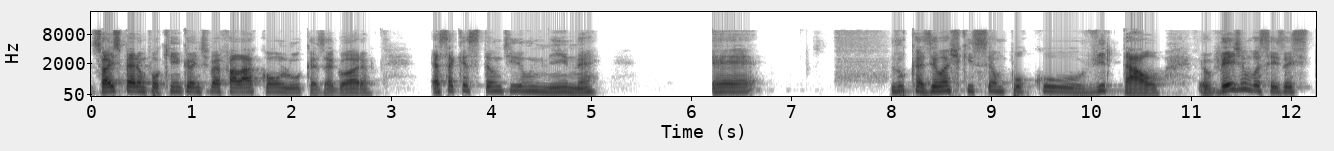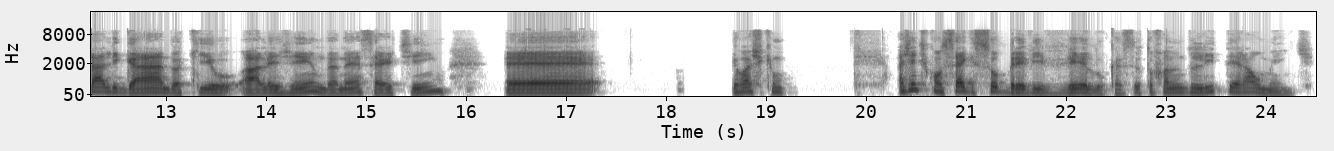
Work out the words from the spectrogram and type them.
só espera um pouquinho que a gente vai falar com o Lucas agora. Essa questão de unir, né? É... Lucas, eu acho que isso é um pouco vital. Eu vejo vocês dois estar ligado aqui a legenda, né, certinho. É... Eu acho que um... a gente consegue sobreviver, Lucas. Eu estou falando literalmente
